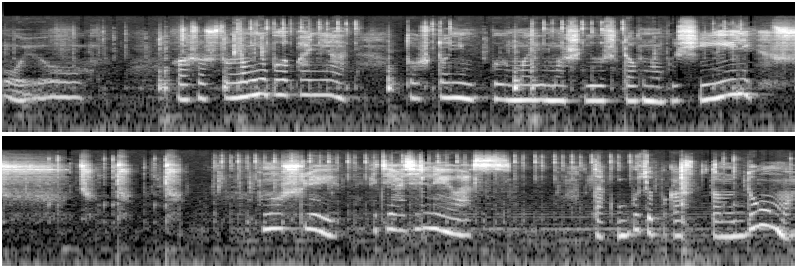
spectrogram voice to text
Ой, о. Хорошо, что но мне было понятно, то, что они бы мои машины уже давно бы съели. Ну шли, я сильнее вас. Так, будьте пока что там дома.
